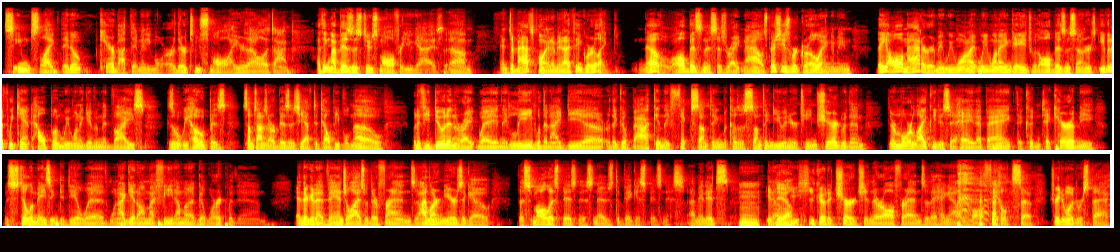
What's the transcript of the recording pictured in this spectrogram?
Seems like they don't care about them anymore, or they're too small. I hear that all the time. I think my business is too small for you guys. Um, and to Matt's point, I mean, I think we're like, no, all businesses right now, especially as we're growing. I mean, they all matter. I mean, we want to we want to engage with all business owners, even if we can't help them. We want to give them advice because what we hope is sometimes in our business you have to tell people no, but if you do it in the right way and they leave with an idea or they go back and they fix something because of something you and your team shared with them, they're more likely to say, "Hey, that bank that couldn't take care of me was still amazing to deal with. When I get on my feet, I'm going to go work with them." And they're going to evangelize with their friends. And I learned years ago the smallest business knows the biggest business. I mean, it's mm, you know yeah. you, you, go to church and they're all friends or they hang out on the ball field. So treat them with respect.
